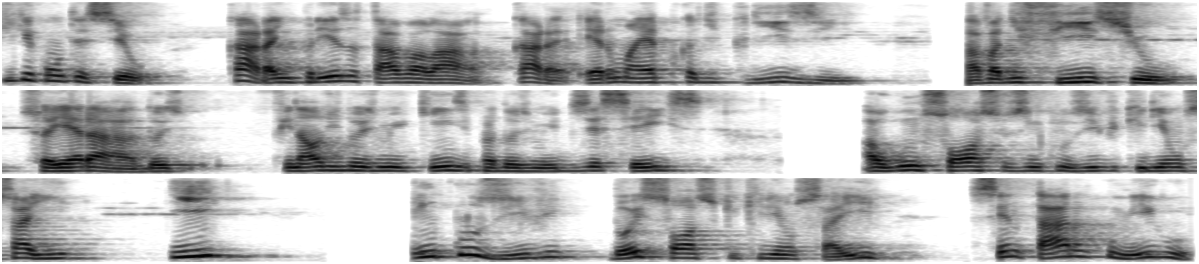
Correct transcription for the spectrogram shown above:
que, que aconteceu? Cara, a empresa tava lá, cara, era uma época de crise, tava difícil. Isso aí era dois, final de 2015 para 2016. Alguns sócios, inclusive, queriam sair. E, inclusive, dois sócios que queriam sair sentaram comigo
